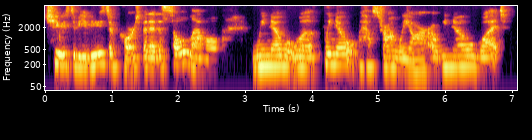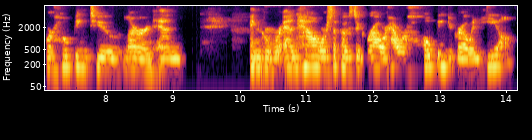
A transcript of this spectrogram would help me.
choose to be abused, of course, but at a soul level, we know what we'll, we know how strong we are, or we know what we're hoping to learn and and and how we're supposed to grow, or how we're hoping to grow and heal.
